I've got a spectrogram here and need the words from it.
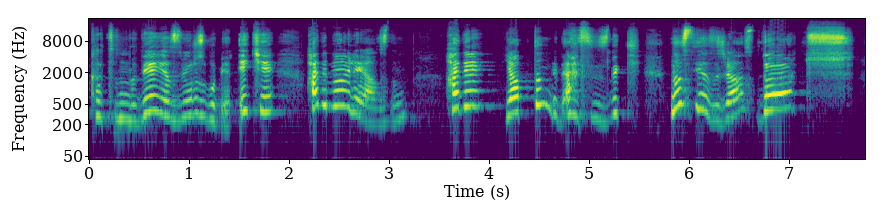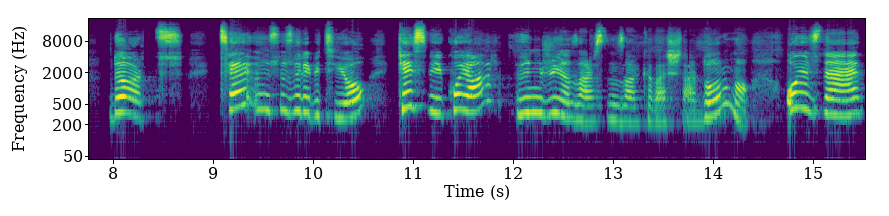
katında diye yazıyoruz bu bir. İki, hadi böyle yazdın. Hadi yaptın bir densizlik. Nasıl yazacağız? Dört, dört. T ünsüzüyle bitiyor. Kesmeyi koyar, üncü yazarsınız arkadaşlar. Doğru mu? O yüzden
